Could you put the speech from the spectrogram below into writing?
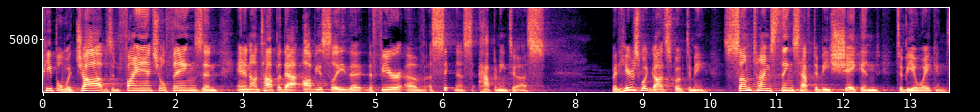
People with jobs and financial things, and, and on top of that, obviously, the, the fear of a sickness happening to us. But here's what God spoke to me sometimes things have to be shaken to be awakened.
